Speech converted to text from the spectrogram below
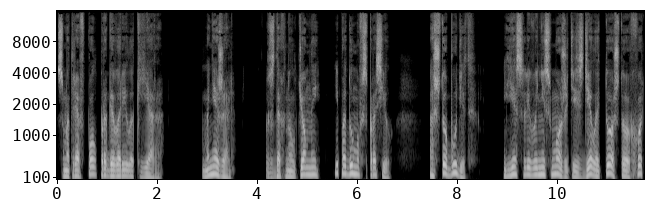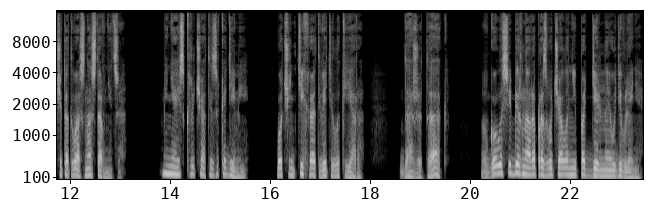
Смотря в пол, проговорила Кьяра. Мне жаль. Вздохнул темный и, подумав, спросил. А что будет, если вы не сможете сделать то, что хочет от вас наставница? Меня исключат из академии, очень тихо ответила Кьяра. Даже так? В голосе Бернара прозвучало неподдельное удивление.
